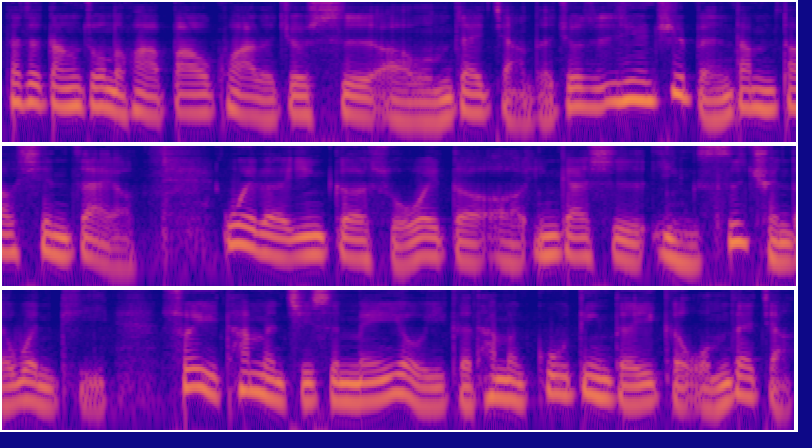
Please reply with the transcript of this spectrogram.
那这当中的话，包括了就是。是呃，我们在讲的，就是因为日本人他们到现在哦，为了一个所谓的呃，应该是隐私权的问题，所以他们其实没有一个他们固定的一个我们在讲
